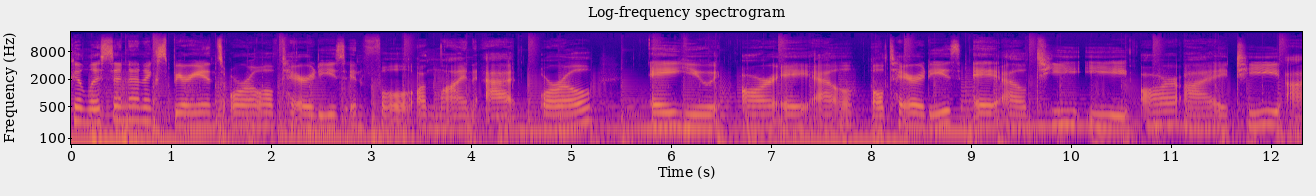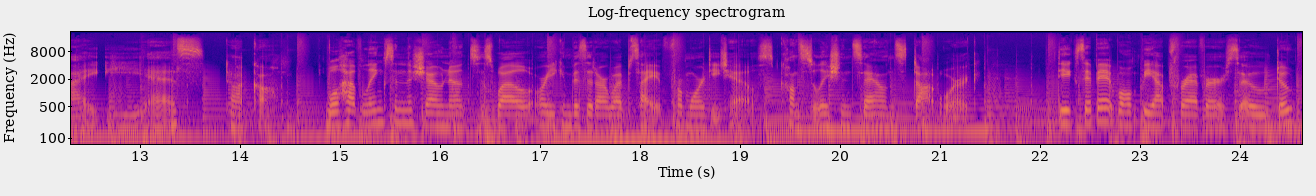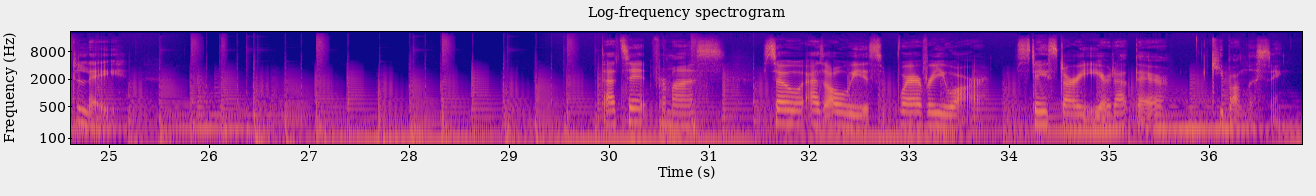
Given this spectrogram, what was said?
can listen and experience aural Alterities in full online at aural A U R A L, Alterities, A L T E R I T I E S dot com. We'll have links in the show notes as well, or you can visit our website for more details, constellationsounds.org. The exhibit won't be up forever, so don't delay. That's it from us. So, as always, wherever you are, stay starry eared out there. Keep on listening.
